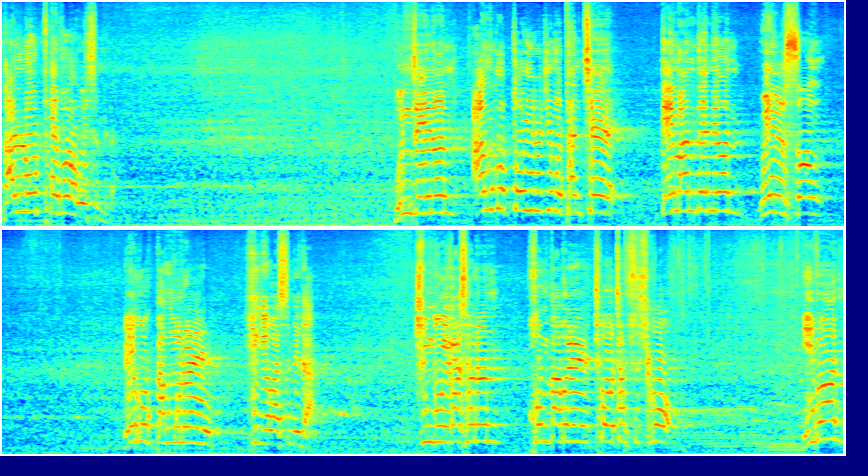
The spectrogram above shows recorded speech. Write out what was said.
날로 퇴보하고 있습니다. 문재인은 아무것도 이루지 못한 채 때만 되면 외유성 외국 방문을 행해왔습니다. 중국에 가서는 혼밥을 초잡수시고 이번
